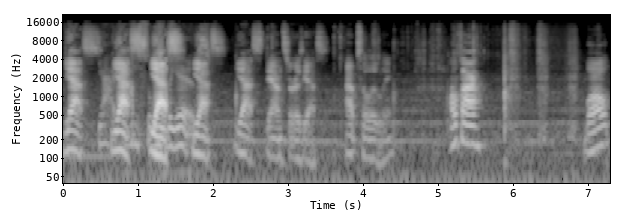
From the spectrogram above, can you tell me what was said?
Yes. Yeah, yes. Yes. is. Yes. Yes. The answer is yes. Absolutely. Okay. Well.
